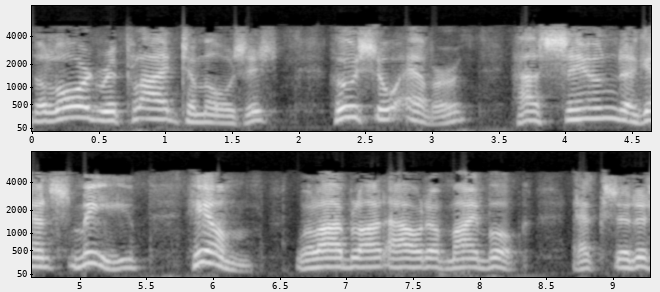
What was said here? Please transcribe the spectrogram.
The Lord replied to Moses, Whosoever has sinned against me, him will I blot out of my book. Exodus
